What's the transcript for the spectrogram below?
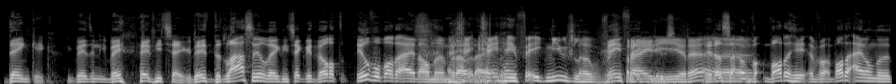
denk ik. Ik weet het, niet, weet, weet niet zeker. Dit, dat laatste heel weet ik niet zeker. Ik weet wel dat heel veel Waddeneilanden een brouwerij geen, geen, hebben. geen fake nieuws lopen Geen fake nieuws. hier. Hè? Nee, dat zou, Eh, een Wadden, Waddeneilanden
